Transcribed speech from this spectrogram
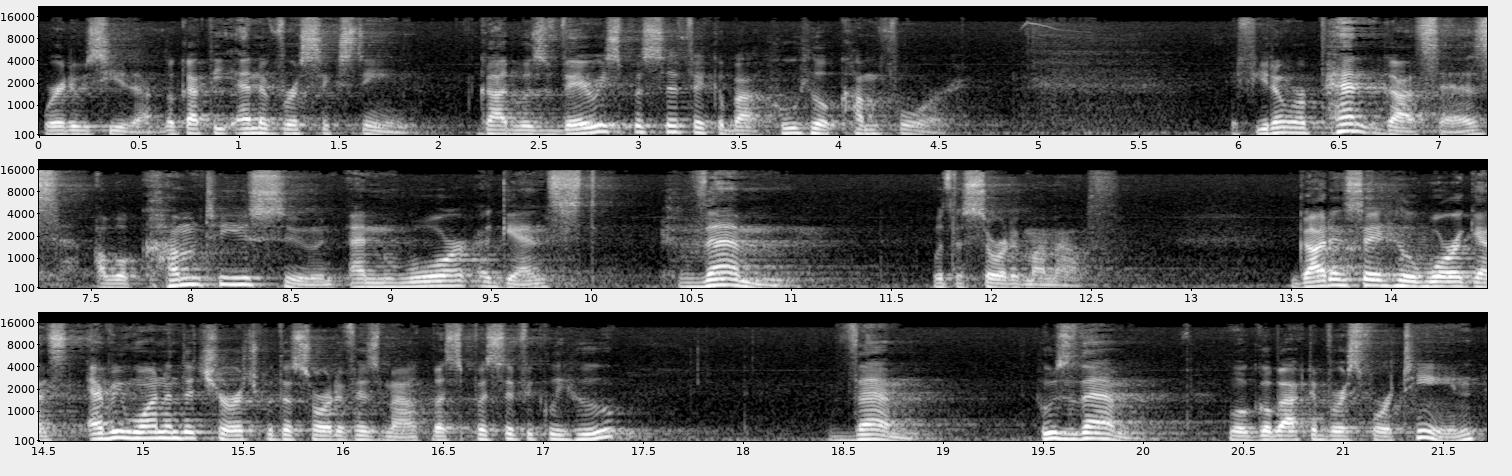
Where do we see that? Look at the end of verse 16. God was very specific about who he'll come for. If you don't repent, God says, I will come to you soon and war against them with the sword of my mouth. God didn't say he'll war against everyone in the church with the sword of his mouth, but specifically who? Them. Who's them? We'll go back to verse 14.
